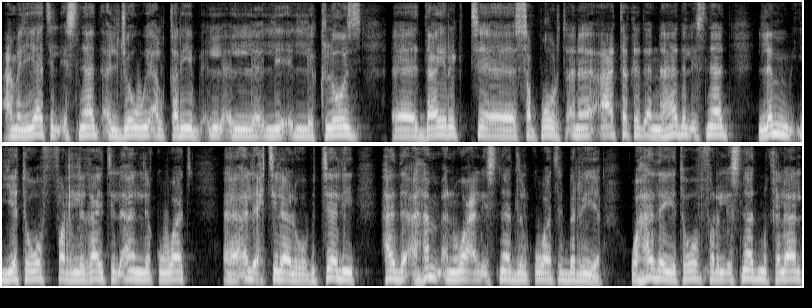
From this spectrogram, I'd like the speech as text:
عمليات الإسناد الجوي القريب ال close direct support أنا أعتقد أن هذا الإسناد لم يتوفر لغاية الآن لقوات آه، الاحتلال. وبالتالي هذا أهم أنواع الإسناد للقوات البرية وهذا يتوفر الإسناد من خلال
